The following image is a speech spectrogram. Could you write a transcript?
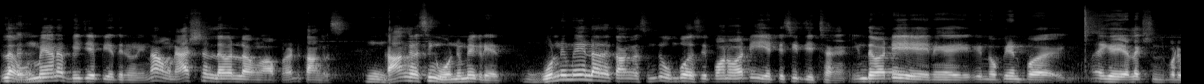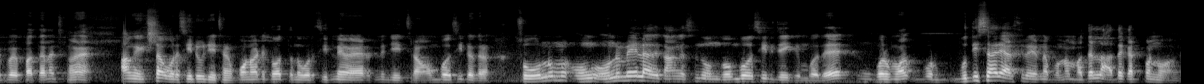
இல்ல உண்மையான பிஜேபி எதிரினா அவங்க நேஷனல் லெவல்ல அவங்க ஆப்போனண்ட் காங்கிரஸ். காங்கிரஸ் இங்க ஒண்ணுமே கிடையாது. ஒண்ணுமே இல்லாத காங்கிரஸ் வந்து ஒன்பது சீட் போன வாட்டி எட்டு சீட் ஜெயிச்சாங்க. இந்த வாட்டி இந்த ஒப்பீனியன் எலெக்ஷன்ஸ் படி பார்த்தோன்னா வச்சுக்கோங்க அவங்க எக்ஸ்ட்ரா ஒரு சீட்டும் ஜெயிச்சாங்க. போன வாட்டி தோத்த அந்த ஒரு சீட்ல இடத்துல ஜெயிச்சிருக்காங்க ஒன்பது சீட் வந்துடும் ஸோ ஒண்ணு- ஒண்ணுமே இல்லாத காங்கிரஸ் வந்து உங்க ஒன்பது சீட் ஜெயிக்கும் போது ஒரு ஒரு புத்திசாலி அரசியல் என்ன பண்ணும் முதல்ல அதை கட் பண்ணுவாங்க.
